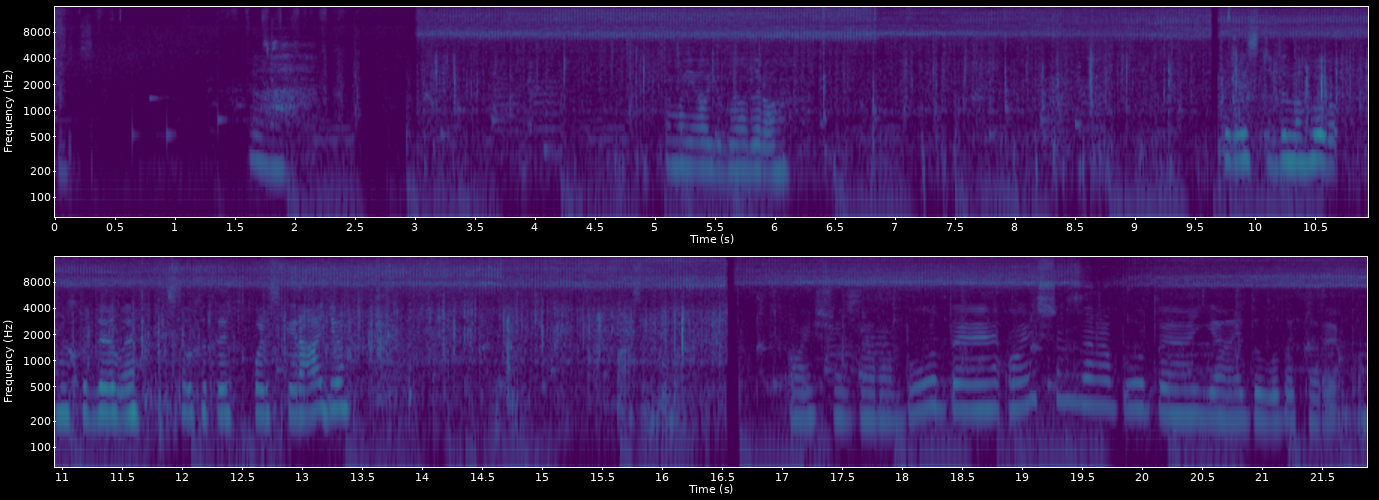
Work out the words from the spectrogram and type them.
шоці. Ах. Це моя улюблена дорога. Колись туди нагору ми ходили слухати польське радіо. Ой, що зараз буде? Ой, що зараз буде? Я йду ловити рибу.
